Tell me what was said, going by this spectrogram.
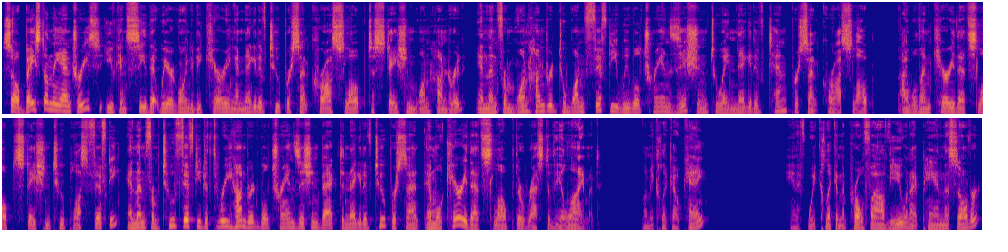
So based on the entries, you can see that we are going to be carrying a negative 2% cross slope to station 100, and then from 100 to 150, we will transition to a negative 10% cross slope. I will then carry that slope to station 2 plus 50, and then from 250 to 300, we'll transition back to negative 2%, and we'll carry that slope the rest of the alignment. Let me click OK. And if we click in the profile view and I pan this over,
